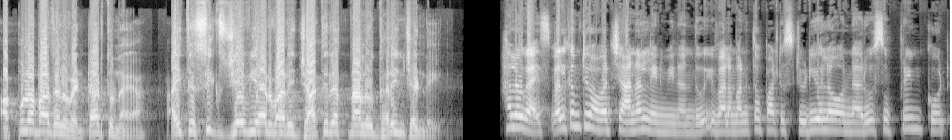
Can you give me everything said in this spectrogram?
అప్పుల బాధలు వెంటాడుతున్నాయా? అయితే సిక్స్ జేవిఆర్ వారి జాతిరత్నాలు ధరించండి. Hello guys welcome to our channel నేను మీ నందు. ఇవాళ మనతో పాటు స్టూడియోలో ఉన్నారు supreme court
